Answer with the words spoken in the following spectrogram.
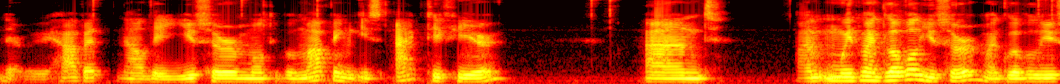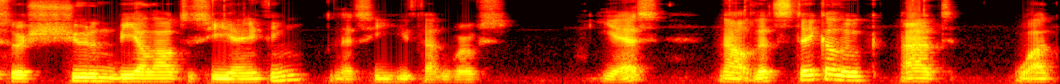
there we have it now the user multiple mapping is active here and I'm with my global user. My global user shouldn't be allowed to see anything. Let's see if that works. Yes. Now let's take a look at what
